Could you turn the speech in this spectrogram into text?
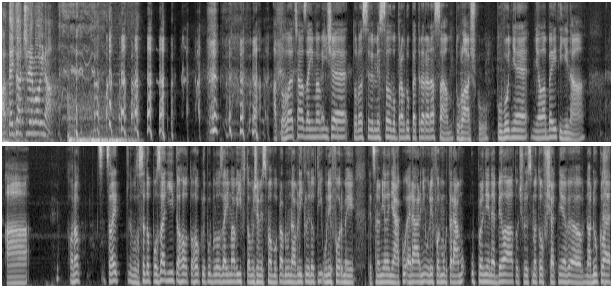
A teď začne vojna. A tohle je třeba zajímavý, že tohle si vymyslel opravdu Petr Rada sám, tu hlášku. Původně měla být jiná a ona celý, nebo zase to pozadí toho, toho klipu bylo zajímavý v tom, že my jsme ho opravdu navlíkli do té uniformy. Teď jsme měli nějakou erární uniformu, která mu úplně nebyla. Točili jsme to v šatně v- na Dukle,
